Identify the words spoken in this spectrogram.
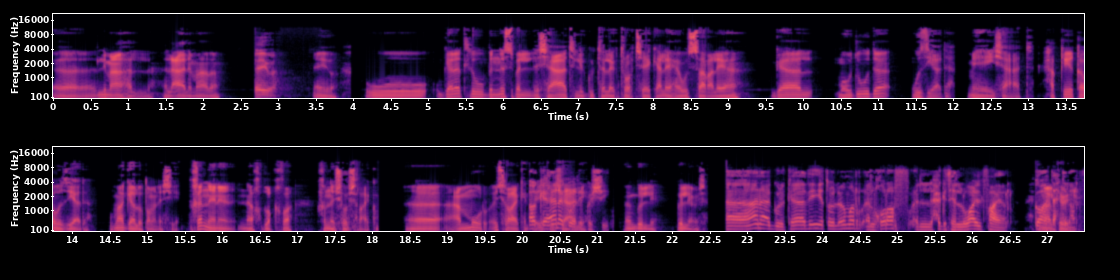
آه اللي معاها العالم هذا. أيوه. أيوه. وقالت له بالنسبة للإشاعات اللي قلت لك تروح check عليها وش صار عليها قال موجودة وزيادة. ما هي إشاعات؟ حقيقة وزيادة. وما قالوا طبعا اشياء خلينا هنا نأخذ وقفة. خلينا نشوف إيش رأيكم. آه عمور إيش رأيك أنت؟ okay إيش أنا أقول؟ لك وش هي. قول لي قول لي مش آه أنا أقول لك هذه طول العمر الغرف حقت ال wildfire. احتمال تحت كبير. الأرض.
